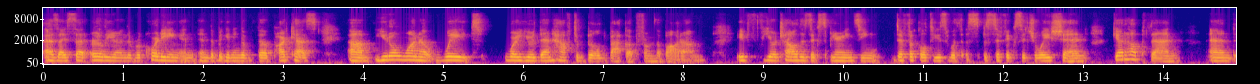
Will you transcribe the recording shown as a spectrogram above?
as I said earlier in the recording and in the beginning of the podcast, um, you don't want to wait where you then have to build back up from the bottom. If your child is experiencing difficulties with a specific situation, get help then and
